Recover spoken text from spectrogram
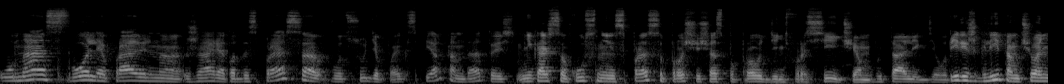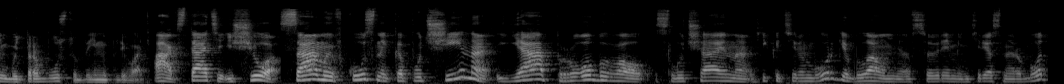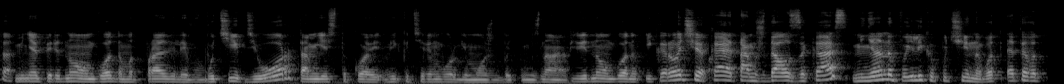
у нас более правильно жарят под эспрессо, вот судя по экспертам, да, то есть, мне кажется, вкусные эспрессо проще сейчас попробовать где-нибудь в России, чем в Италии, где вот пережгли там что-нибудь робусту, да и наплевать. А, кстати, еще самый вкусный капучино я пробовал случайно в Екатеринбурге. Была у меня в свое время интересная работа. Меня перед Новым годом отправили в бутик Dior. Там есть такой в Екатеринбурге, может быть, не знаю, перед Новым годом. И, короче, пока я там ждал заказ, меня напоили капучино. Вот это вот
